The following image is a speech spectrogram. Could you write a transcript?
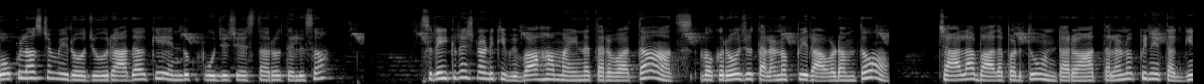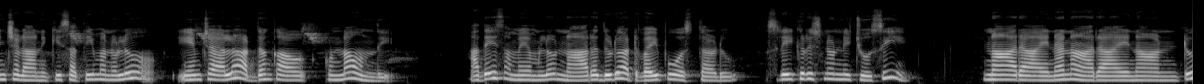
గోకులాష్టమి రోజు రాధాకి ఎందుకు పూజ చేస్తారో తెలుసా? శ్రీకృష్ణుడికి వివాహం అయిన తర్వాత ఒకరోజు తలనొప్పి రావడంతో చాలా బాధపడుతూ ఉంటారు. ఆ తలనొప్పిని తగ్గించడానికి సతీమణులు ఏం చేయాలో అర్థం కాకుండా ఉంది. అదే సమయంలో నారదుడు అటువైపు వస్తాడు. శ్రీకృష్ణుణ్ణి చూసి నారాయణ నారాయణ అంటూ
